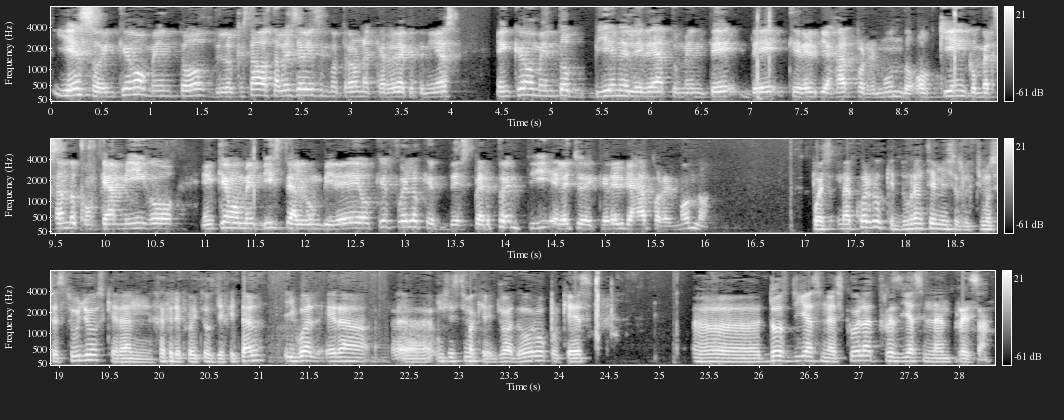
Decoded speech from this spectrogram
¿Y eso? ¿En qué momento de lo que estabas, tal vez ya habías encontrado una carrera que tenías? ¿En qué momento viene la idea a tu mente de querer viajar por el mundo? ¿O quién? ¿Conversando con qué amigo? ¿En qué momento viste algún video? ¿Qué fue lo que despertó en ti el hecho de querer viajar por el mundo? Pues me acuerdo que durante mis últimos estudios, que eran jefe de proyectos digital, igual era uh, un sistema que yo adoro porque es uh, dos días en la escuela, tres días en la empresa.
